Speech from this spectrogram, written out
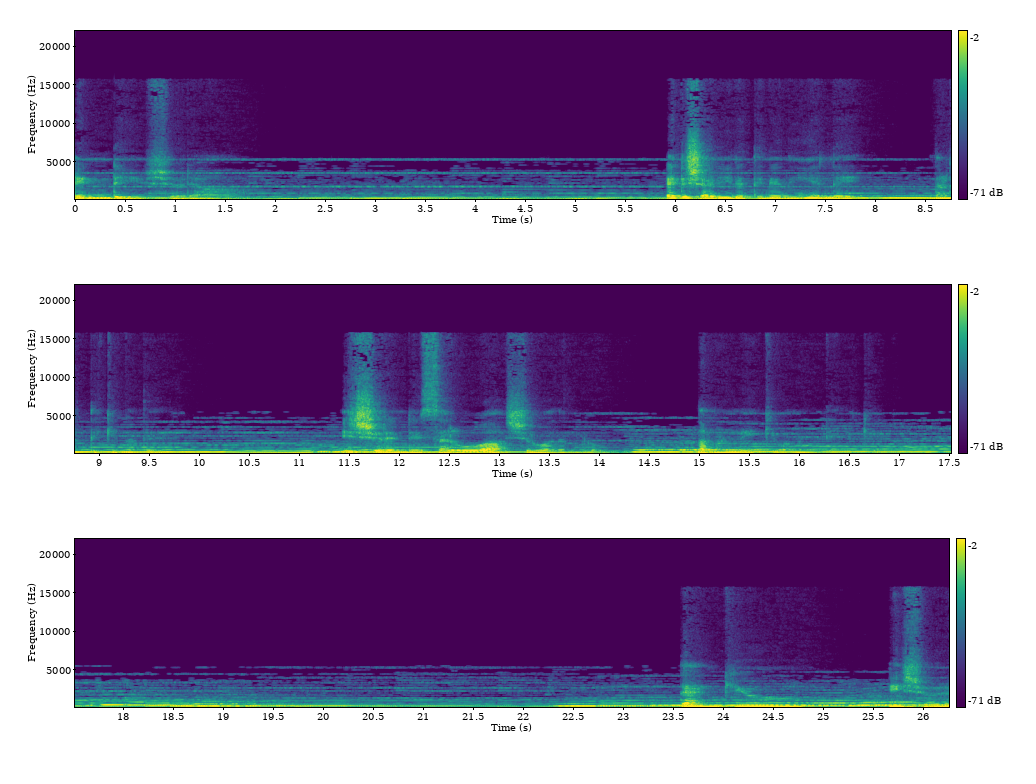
എന്റെ ഈശ്വര. എന്റെ ശരീരത്തിനെ നീയല്ലേ നടത്തിക്കുന്നത്? ഈശ്വരന്റെ സർവ ആശീർവാദങ്ങളും നമ്മളിലേക്ക് വന്നുകൊണ്ടിരിക്കുകയാണ്. താങ്ക് യു ഈശ്വര.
